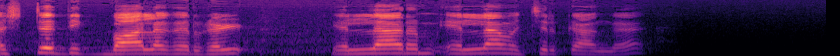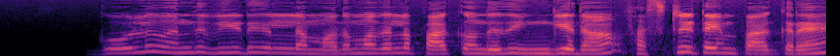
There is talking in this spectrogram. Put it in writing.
அஷ்டதிக் பாலகர்கள் எல்லாரும் எல்லாம் வச்சுருக்காங்க. கொலு வந்து வீடுகளில் முத முதல்ல பார்க்க வந்தது இங்கே தான் ஃபஸ்ட்டு டைம் பார்க்குறேன்.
